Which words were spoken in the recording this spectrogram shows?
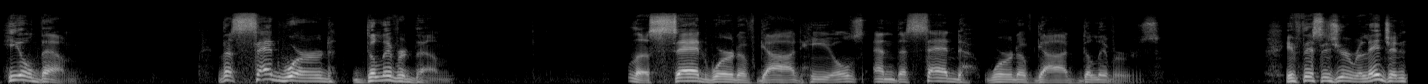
healed them. The said word delivered them. The said word of God heals and the said word of God delivers. If this is your religion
